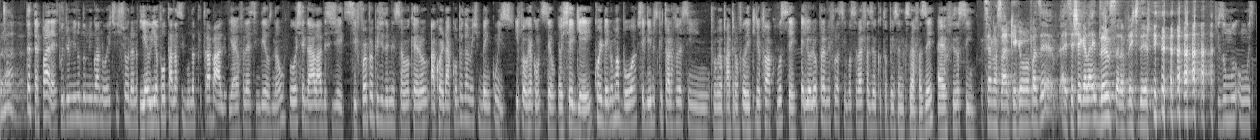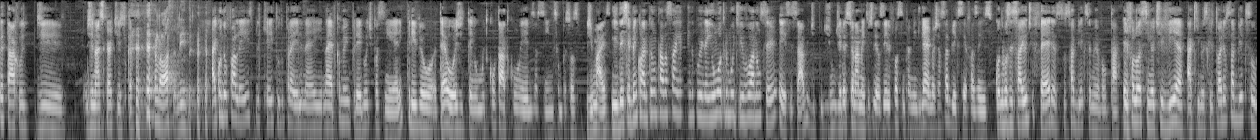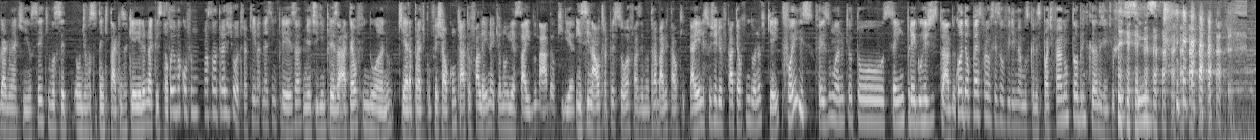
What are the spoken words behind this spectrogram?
né? Até parece. Fui dormir no domingo à noite chorando. E eu ia voltar na segunda pro trabalho. E aí eu falei assim, Deus, não vou chegar lá desse jeito. Se for pra pedir demissão, eu quero acordar completamente bem com isso. E foi o que aconteceu. Eu cheguei, acordei numa boa, cheguei no escritório e falei assim, pro meu patrão, falei, queria falar com você. Ele olhou pra mim e falou assim, você vai fazer o que eu tô pensando que você vai fazer? Aí eu fiz assim. Você não sabe o que, que eu vou fazer? Aí você chega lá e dança na frente dele. Fiz um, um espetáculo de ginástica artística. Nossa, lindo. Aí quando eu falei, expliquei tudo para ele, né? E na época meu emprego, tipo assim, era incrível. Até hoje tenho muito contato com eles, assim, são pessoas demais. E deixei bem claro que eu não tava saindo por nenhum outro motivo a não ser esse, sabe? Tipo, de um direcionamento de Deus. E ele falou assim para mim, Guilherme, eu já sabia que você ia fazer isso. Quando você saiu de férias, eu sabia que você não ia voltar. Ele falou assim, eu te via aqui no escritório, eu sabia que seu lugar não é aqui. Eu sei que você, onde você tem que estar, que isso aqui, ele não é cristão. Foi uma confirmação atrás de outra. Aqui nessa empresa, minha antiga empresa até o fim do ano, que era pra, tipo, fechar o contrato. Eu falei, né, que eu não ia sair do nada, eu queria ensinar outra pessoa a fazer meu trabalho e tal. Que... Aí ele sugeriu ficar até o fim do ano, eu fiquei. Foi isso. Fez um ano que eu tô sem emprego registrado. Quando eu peço pra vocês ouvirem minha música no Spotify, eu não tô brincando, gente. Eu preciso.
